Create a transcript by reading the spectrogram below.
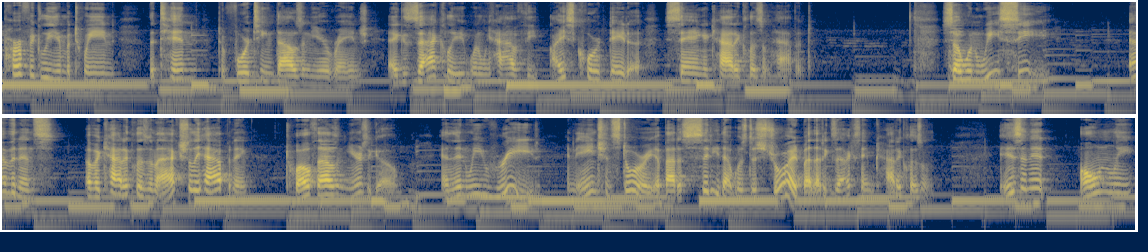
perfectly in between the 10 to 14,000 year range exactly when we have the ice core data saying a cataclysm happened. So when we see evidence of a cataclysm actually happening 12,000 years ago, and then we read an ancient story about a city that was destroyed by that exact same cataclysm, isn't it only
